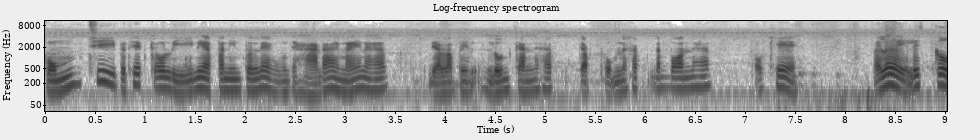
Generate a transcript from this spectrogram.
ผมที่ประเทศเกาหลีเนี่ยปลานินตัวแรกผมจะหาได้ไหมนะครับ เดี๋ยวเราไปลุ้นกันนะครับ กับผมนะครับนับบอลนะครับ โอเค ไปเลย let's go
